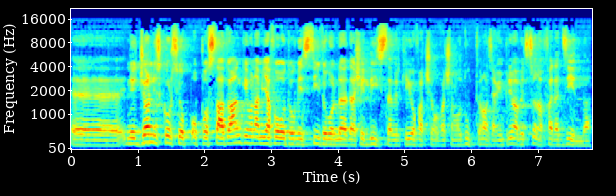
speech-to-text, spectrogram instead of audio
eh, nei giorni scorsi ho, ho, postato anche una mia foto vestito col, da cellista perché io facciamo, facciamo tutto, no? siamo in prima persona a fare azienda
